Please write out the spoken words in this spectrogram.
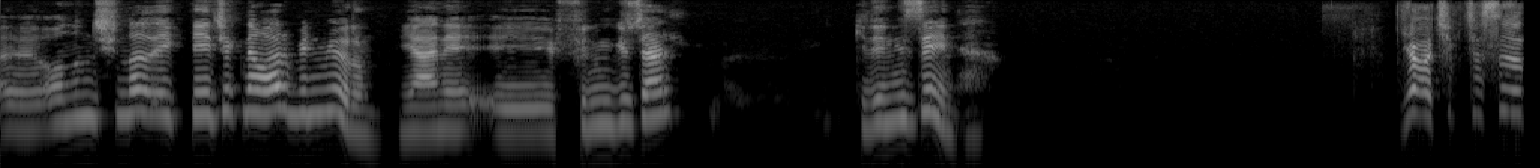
E, onun dışında ekleyecek ne var bilmiyorum. Yani e, film güzel. Gidin izleyin. Ya açıkçası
